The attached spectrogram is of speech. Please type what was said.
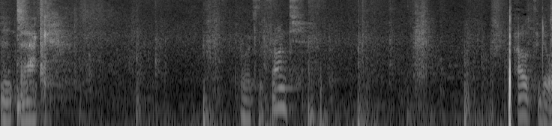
And back towards the front. Out the door.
